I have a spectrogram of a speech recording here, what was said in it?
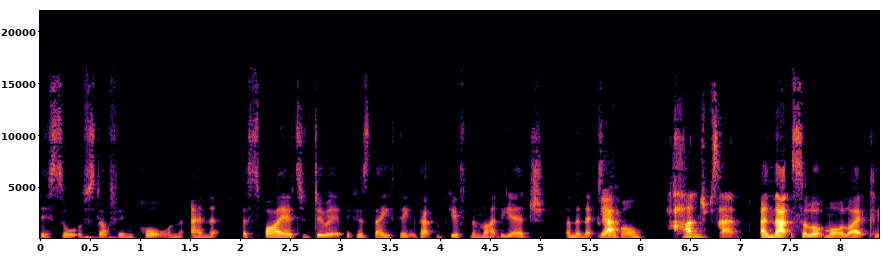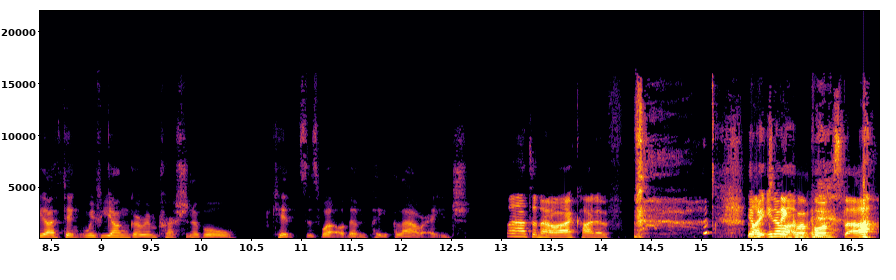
this sort of stuff mm-hmm. in porn and aspire to do it because they think that would give them like the edge and the next Yeah. level. 100% And that's a lot more likely, I think, with younger impressionable kids as well than people our age. Well, I don't know i kind of Yeah, like but you know think what I'm a porn star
